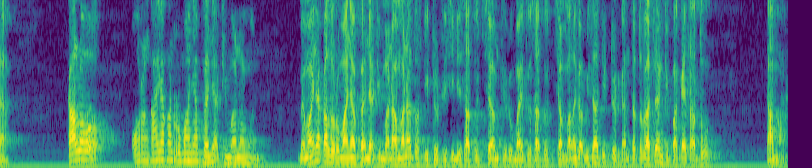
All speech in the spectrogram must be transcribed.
Nah, kalau orang kaya kan rumahnya banyak di mana-mana. Memangnya kalau rumahnya banyak di mana-mana terus tidur di sini satu jam, di rumah itu satu jam, malah nggak bisa tidur kan? Tetap aja yang dipakai satu kamar.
